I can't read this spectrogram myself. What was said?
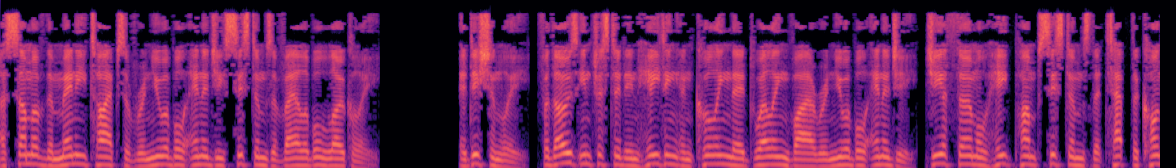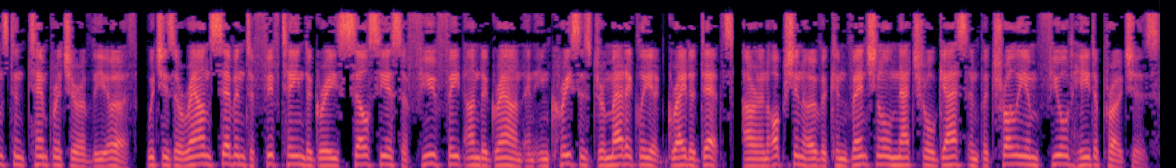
are some of the many types of renewable energy systems available locally. Additionally, for those interested in heating and cooling their dwelling via renewable energy, geothermal heat pump systems that tap the constant temperature of the Earth, which is around 7 to 15 degrees Celsius a few feet underground and increases dramatically at greater depths, are an option over conventional natural gas and petroleum-fueled heat approaches.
